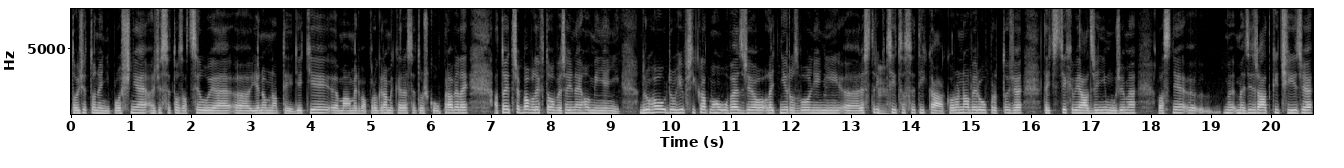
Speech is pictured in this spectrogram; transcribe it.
to, že to není plošně a že se to zaciluje jenom na ty děti. Máme dva programy, které se trošku upravily a to je třeba vliv toho veřejného mínění. Druhou, druhý příklad mohu uvést, že jo, letní rozvolnění restrikcí, hmm. co se týká koronaviru, protože teď z těch vyjádření můžeme vlastně eh, mezi řádky číst, že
